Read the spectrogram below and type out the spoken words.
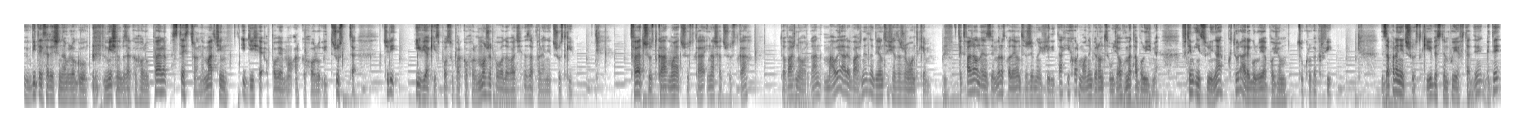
Witaj serdecznie na blogu miesiąc bez alkoholu.pl. Z tej strony Marcin i dzisiaj opowiem o alkoholu i trzustce, czyli i w jaki sposób alkohol może powodować zapalenie trzustki. Twoja trzustka, moja trzustka i nasza trzustka to ważny organ, mały, ale ważny, znajdujący się za żołądkiem. Wytwarza on enzymy rozkładające żywność w jelitach i hormony biorące udział w metabolizmie, w tym insulinę, która reguluje poziom cukru we krwi. Zapalenie trzustki występuje wtedy, gdy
